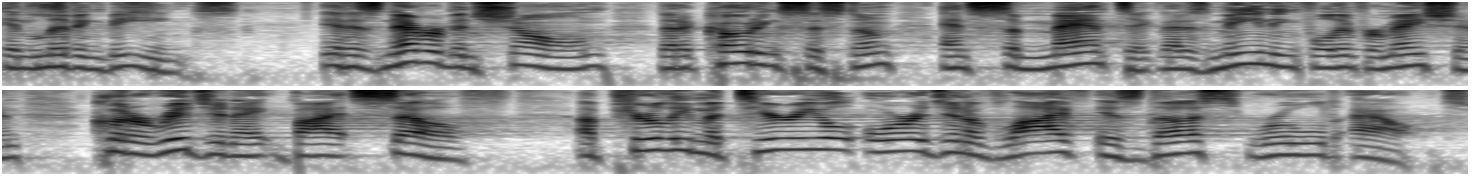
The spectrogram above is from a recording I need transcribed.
in living beings. It has never been shown that a coding system and semantic, that is meaningful information, could originate by itself a purely material origin of life is thus ruled out.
